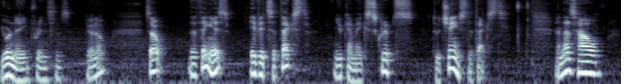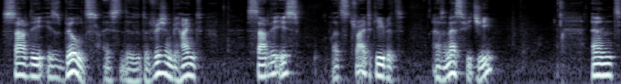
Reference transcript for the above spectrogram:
Your name, for instance, you know? So the thing is, if it's a text, you can make scripts to change the text. And that's how Sardi is built. Is the, the vision behind Sardi is, let's try to keep it as an SVG and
